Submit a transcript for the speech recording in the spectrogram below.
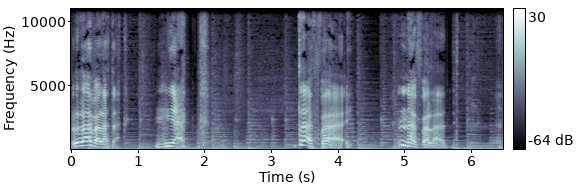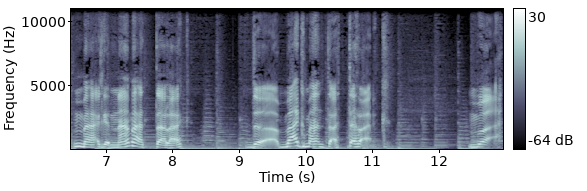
Leveletek. Nyek. Te fej. Ne feledd. Meg nem ettelek, de megmentettelek. Meg.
